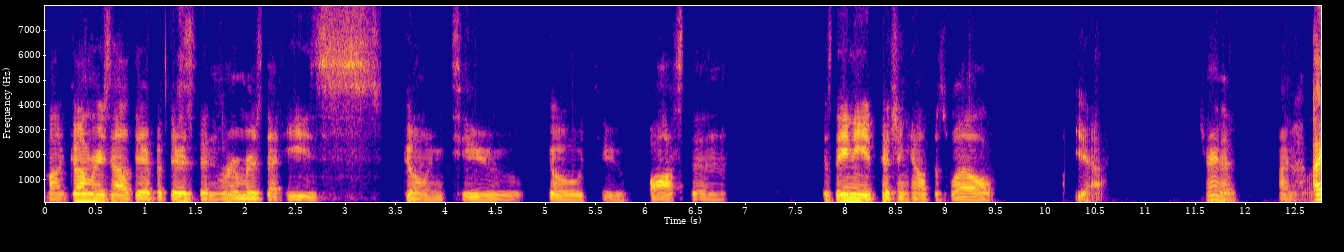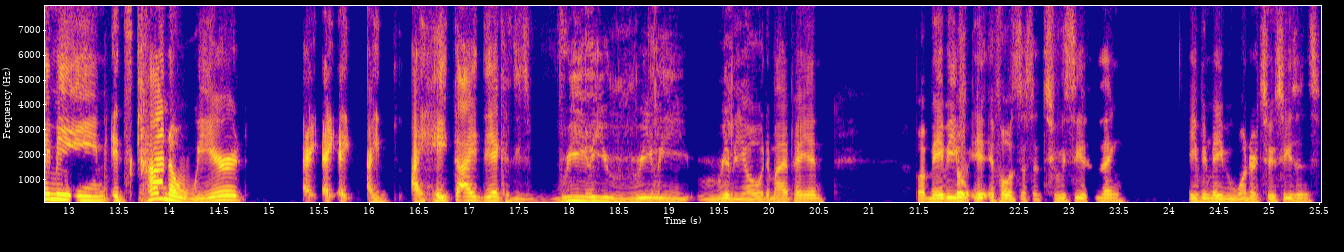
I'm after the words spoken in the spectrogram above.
Montgomery's out there, but there's been rumors that he's going to go to Boston because they need pitching help as well. Yeah, trying to I mean, it's kind of weird. I, I, I, hate the idea because he's really, really, really old, in my opinion. But maybe if, if it was just a two season thing, even maybe one or two seasons,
